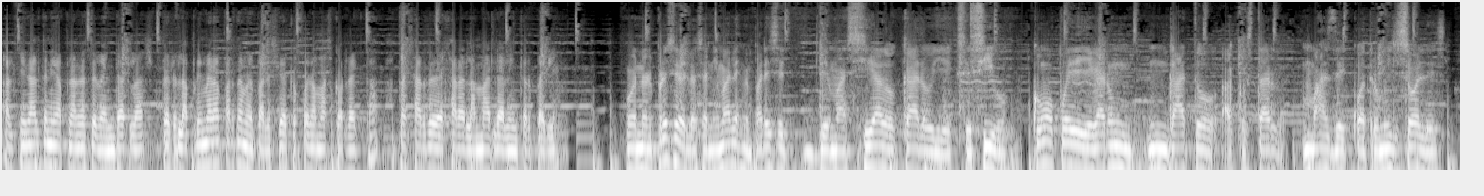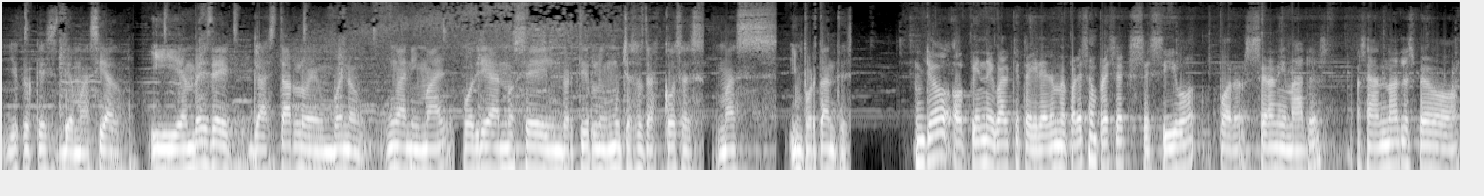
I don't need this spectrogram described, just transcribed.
al final tenía planes de venderlas, pero la primera parte me parecía que fue la más correcta, a pesar de dejar a la madre a la intemperie. Bueno, el precio de los animales me parece demasiado caro y excesivo. ¿Cómo puede llegar un, gato a costar más de 4 mil soles? Yo creo que es demasiado. Y en vez de gastarlo en, bueno, un animal, podría, no sé, invertirlo en muchas otras cosas más importantes. Yo opino igual que Tyrell, me parece un precio excesivo por ser animales. O sea, no les veo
